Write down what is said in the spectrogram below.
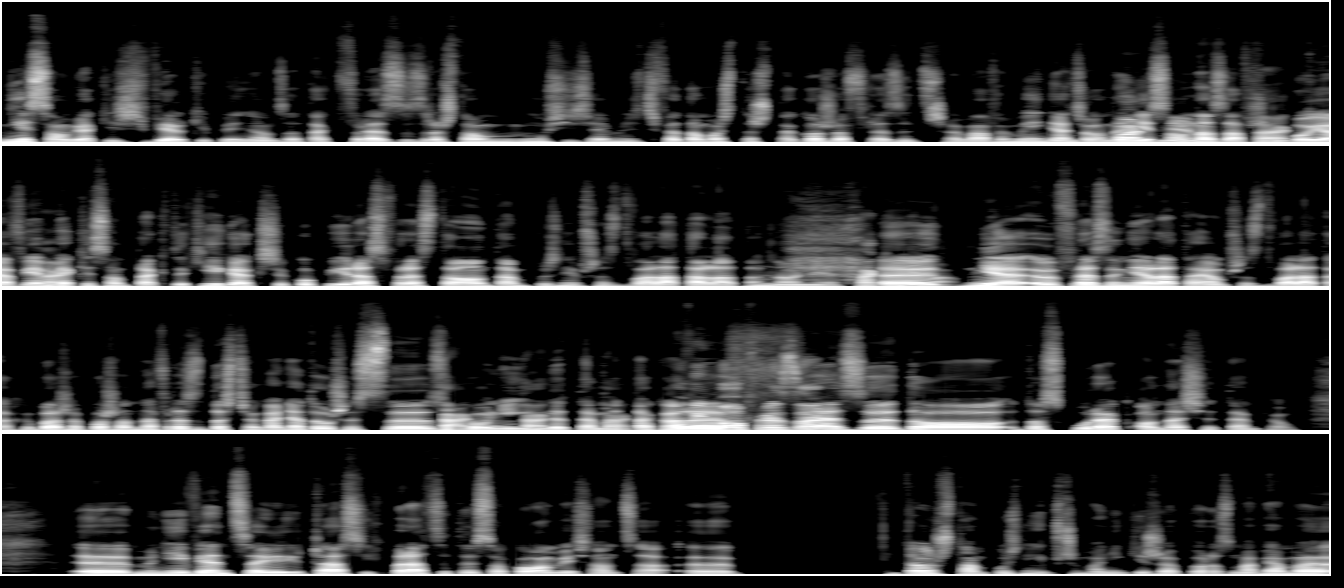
nie są jakieś wielkie pieniądze, tak, frezy. Zresztą musicie mieć świadomość też tego, że frezy trzeba wymieniać. One nie są Dokładnie, na zawsze, tak, bo ja wiem, tak. jakie są praktyki. Jak się kupi raz frez, to on tam później przez dwa lata lata. No nie, tak nie E, nie, e, frezy nie latają przez dwa lata, chyba że porządne frezy do ściągania to już jest e, Tak, zupełnie tak, inny temat, tak. tak? Mówimy Ale o frezach- frezy do, do skórek, one się tępią. E, Mniej więcej czas ich pracy to jest około miesiąca. E, To już tam później przy manikirze porozmawiamy.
